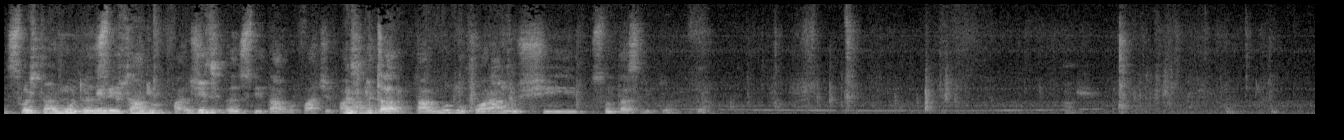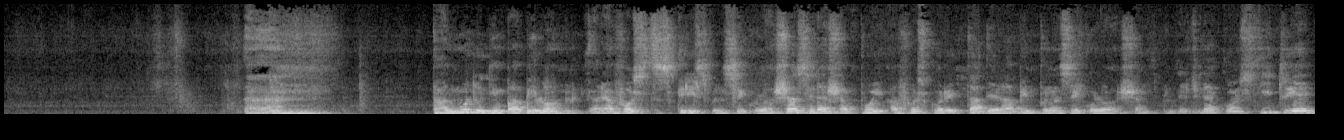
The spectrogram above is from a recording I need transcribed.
A fost Talmudul în spitalul face, în spitalul face în spital. Talmudul, Coranul și Sfânta Scriptură. Talmudul din Babilon, care a fost scris în secolul al VI-lea și apoi a fost corectat de rabin până în secolul al XVI-lea, constituie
